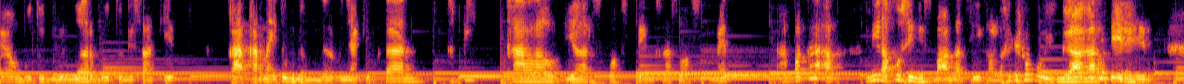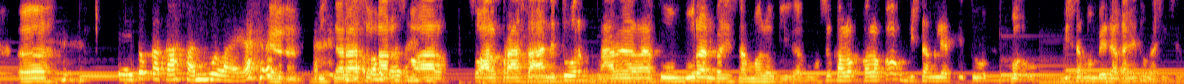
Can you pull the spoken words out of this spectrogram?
memang butuh didengar, butuh disakit. Karena itu benar-benar menyakitkan. Tapi kalau dia harus posting ke sosmed, apakah ini aku sinis banget sih kalau nggak ngerti ini. Uh, ya itu kakasanmu lah ya. Ya, bicara soal soal soal perasaan itu ada tumburan pasti sama logika. Maksud kalau kalau kau bisa ngelihat itu bisa membedakan itu nggak sih sih?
